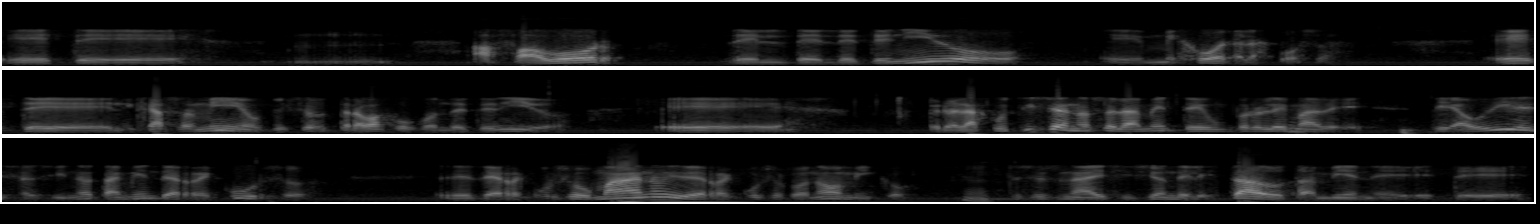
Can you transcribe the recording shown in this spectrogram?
este, a favor del, detenido eh, mejora las cosas. Este, en el caso mío, que yo trabajo con detenidos, eh, pero la justicia no solamente es un problema de, audiencia, sino también de recursos, de, recursos humanos y de recursos económicos. Entonces es una decisión del Estado también. Este,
